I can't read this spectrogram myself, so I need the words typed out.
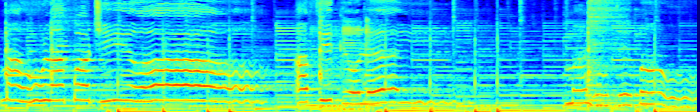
Maula pojio Afikoleli Mano te pao.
